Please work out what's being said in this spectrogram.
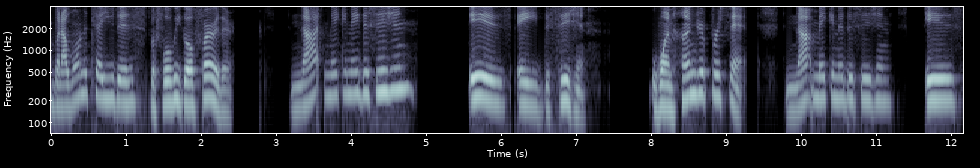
But I want to tell you this before we go further. Not making a decision is a decision. 100%. Not making a decision is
